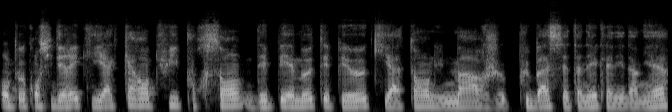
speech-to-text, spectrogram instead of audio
on peut considérer qu'il y a 48% des PME, TPE qui attendent une marge plus basse cette année que l'année dernière.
